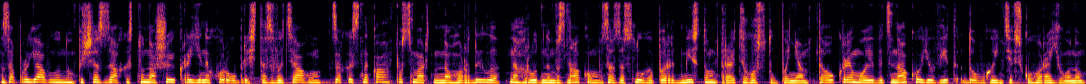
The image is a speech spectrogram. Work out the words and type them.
За проявлену під час захисту нашої країни хоробрість та звитягу захисника посмертно нагородили нагрудним знаком за заслуги перед містом третього ступеня та окремою відзнакою від Довгинцівського району.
